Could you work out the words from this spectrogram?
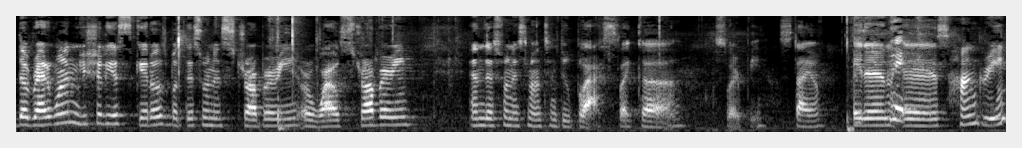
the red one usually is Skittles, but this one is strawberry or wild strawberry. And this one is Mountain Dew Blast, like a Slurpee style. Aiden is hungry.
